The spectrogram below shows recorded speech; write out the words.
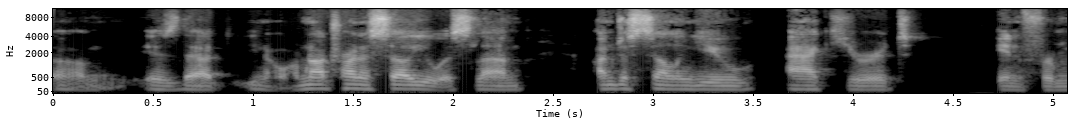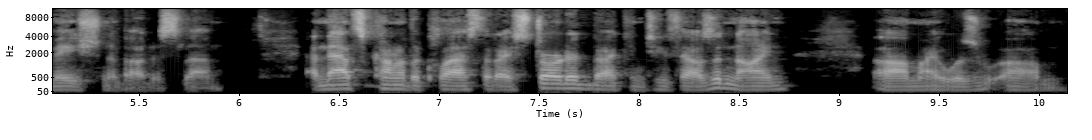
um, is that you know i'm not trying to sell you islam. I'm just selling you accurate information about islam. And that's kind of the class that i started back in 2009 um, i was um,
